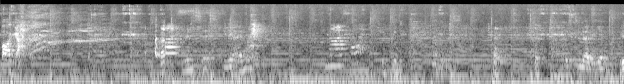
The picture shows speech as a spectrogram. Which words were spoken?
Bugger! Princess Fiona. Nice one. Girls,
